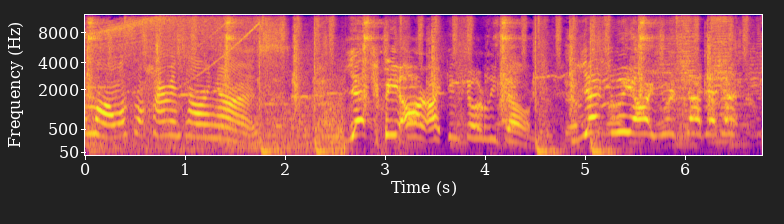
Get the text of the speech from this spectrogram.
Come on, what's the harm in telling us? Yes, we are. I can totally tell. Yes, we are. You're not.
